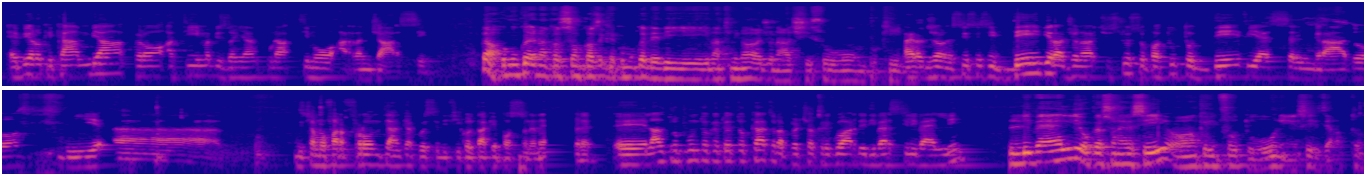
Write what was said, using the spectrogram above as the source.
è vero che cambia, però a team bisogna anche un attimo arrangiarsi. Però comunque cosa, sono cose che comunque devi un attimino ragionarci su un pochino. Hai ragione, sì, sì, sì, devi ragionarci su e soprattutto devi essere in grado di, eh, diciamo, far fronte anche a queste difficoltà che possono emergere. E l'altro punto che tu hai toccato era per ciò che riguarda i diversi livelli. Livelli o persone sì, o anche infortuni, sì, esatto.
